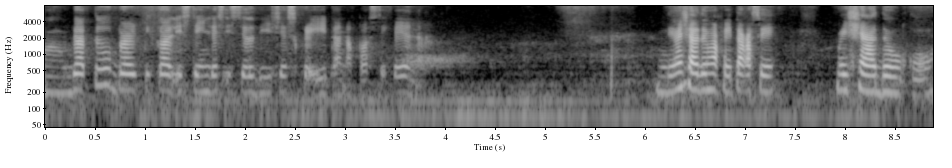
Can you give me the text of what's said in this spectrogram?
Hmm, the two vertical stainless steel dishes create an acoustic. Ayan ah. Hindi masyado makita kasi may shadow ko.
